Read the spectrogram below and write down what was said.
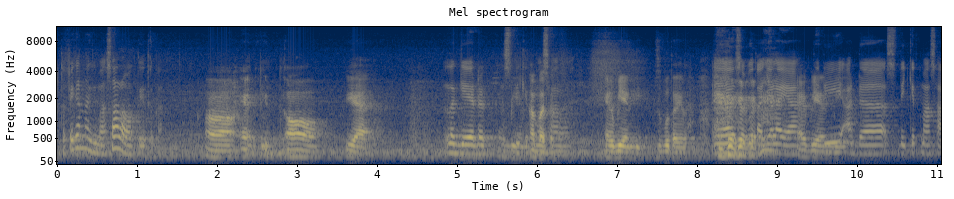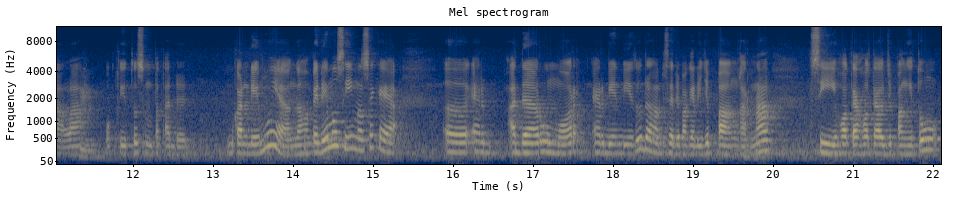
tapi kan lagi masalah waktu itu kan Eh, eh, it- oh, iya. lagi ada sedikit Apa masalah Airbnb sebut aja lah. ya sebut aja lah ya Airbnb. jadi ada sedikit masalah Hmm. waktu itu sempat ada bukan demo ya nggak sampai demo sih maksudnya kayak eh, Air- ada rumor Airbnb itu udah nggak bisa dipakai di Jepang karena si hotel-hotel Jepang itu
